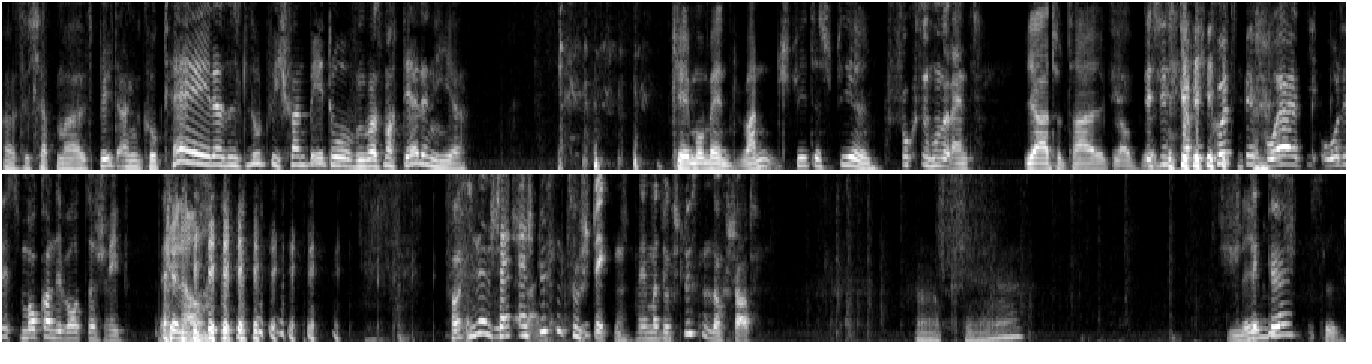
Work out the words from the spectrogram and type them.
Also ich habe mal das Bild angeguckt. Hey, das ist Ludwig van Beethoven. Was macht der denn hier? Okay, Moment. Wann spielt das Spiel? 1501. Ja, total glaubwürdig. Das ist, glaube ich, kurz bevor er die Ode Smoke on the Water schrieb. genau. Von innen scheint ein Schlüssel zu stecken, wenn man durch Schlüsselloch schaut. Okay. Stecke. Schlüssel.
